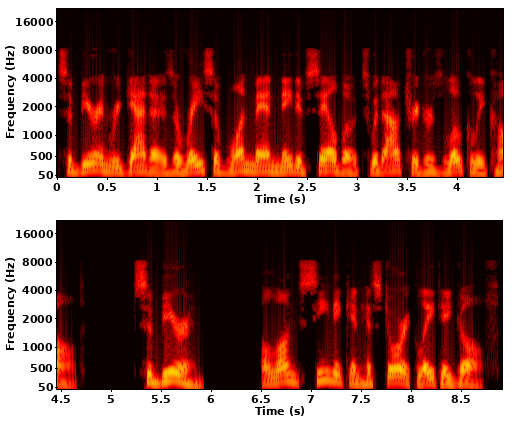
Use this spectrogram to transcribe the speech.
Sabiran Regatta is a race of one-man native sailboats with outriggers locally called Sabiran along scenic and historic Leyte Gulf.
